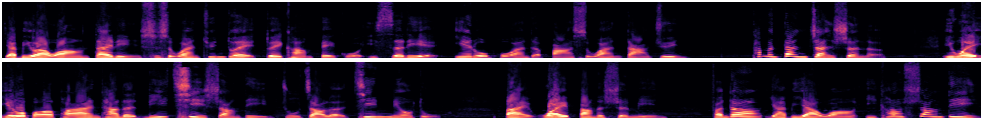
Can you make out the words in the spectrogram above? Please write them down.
亚比瓦王带领四十万军队对抗北国以色列耶罗波安的八十万大军，他们但战胜了。因为耶罗波安他的离弃上帝，铸造了金牛犊，拜外邦的神明；反倒亚比亚王倚靠上帝，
